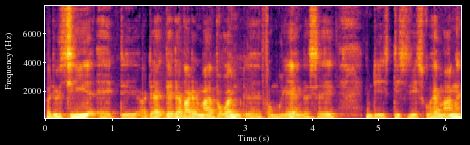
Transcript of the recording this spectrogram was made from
Og det vil sige, at øh, og der, der, der var der en meget berømt øh, formulering, der sagde, at det, det, det skulle have mange,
